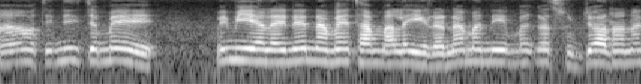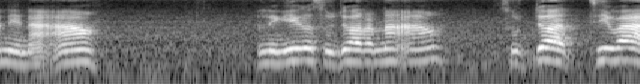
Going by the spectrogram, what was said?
อ้าวทีนี้จะไม่ไม่มีอะไรแนะนำให้ทำอะไรอีกแล้วนะมันนี่มันก็สุดยอดแล้วนะนี่นะอ้าวอันอย่างงี้ก็สุดยอดแล้วนะอ้าวสุดยอดที่ว่า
